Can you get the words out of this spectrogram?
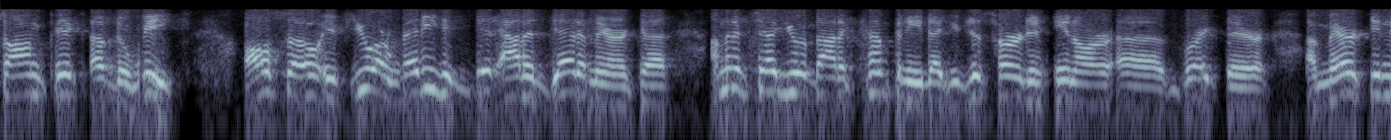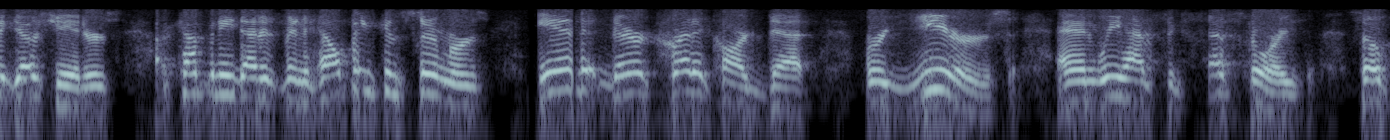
song pick of the week. Also, if you are ready to get out of debt, America, I'm going to tell you about a company that you just heard in our uh, break there, American Negotiators, a company that has been helping consumers end their credit card debt for years, and we have success stories. So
